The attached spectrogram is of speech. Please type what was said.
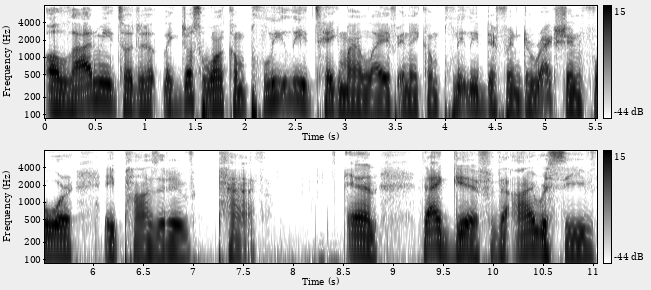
allowed me to just, like just want completely take my life in a completely different direction for a positive path. And that gift that I received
